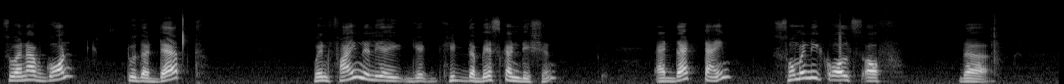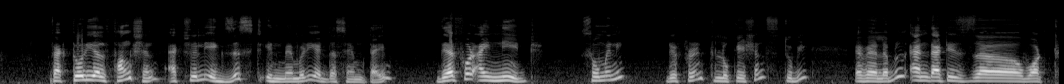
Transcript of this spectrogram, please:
So, when I have gone to the depth when finally I get hit the base condition at that time so many calls of the factorial function actually exist in memory at the same time. Therefore, I need so many different locations to be available and that is uh, what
